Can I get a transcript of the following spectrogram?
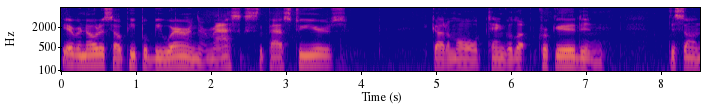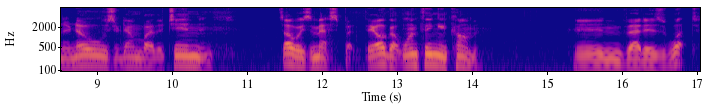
you ever notice how people be wearing their masks the past two years? Got them all tangled up crooked and this on their nose or down by their chin and it's always a mess, but they all got one thing in common. And that is what?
